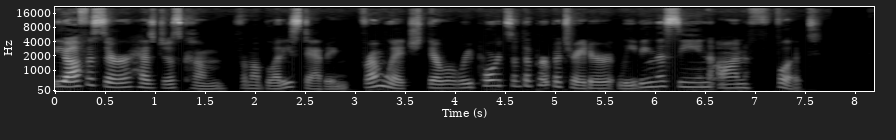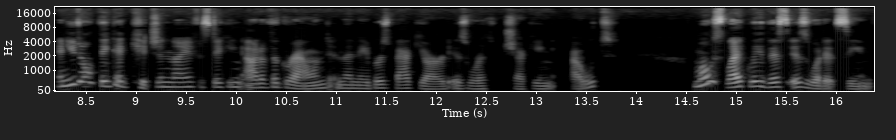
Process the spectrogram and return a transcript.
The officer has just come from a bloody stabbing from which there were reports of the perpetrator leaving the scene on foot. And you don't think a kitchen knife sticking out of the ground in the neighbor's backyard is worth checking out? Most likely, this is what it seems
